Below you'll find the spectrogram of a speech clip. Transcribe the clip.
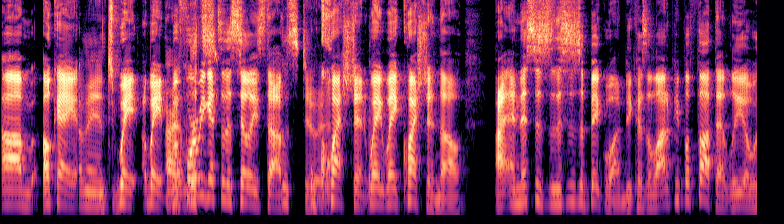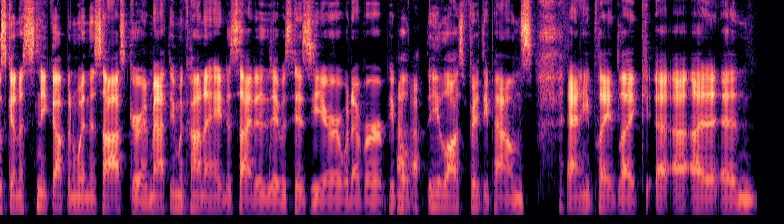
Um, okay. I mean- wait, wait, All right, before we get to the silly stuff, let's do it. question. Wait, wait, question though. I, and this is this is a big one because a lot of people thought that Leo was going to sneak up and win this Oscar, and Matthew McConaughey decided it was his year or whatever. People, he lost fifty pounds, and he played like a, a, a- an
